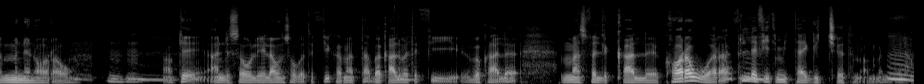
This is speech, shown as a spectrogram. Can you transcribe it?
የምንኖረው። okay? አንድ ሰው ሌላውን ሰው በጥፊ ከመታ በቃል በጥፊ በካለ የማያስፈልግ ቃል ከወረወረ ፊት ለፊት የሚታይ ግጭት ነው የምንለው።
